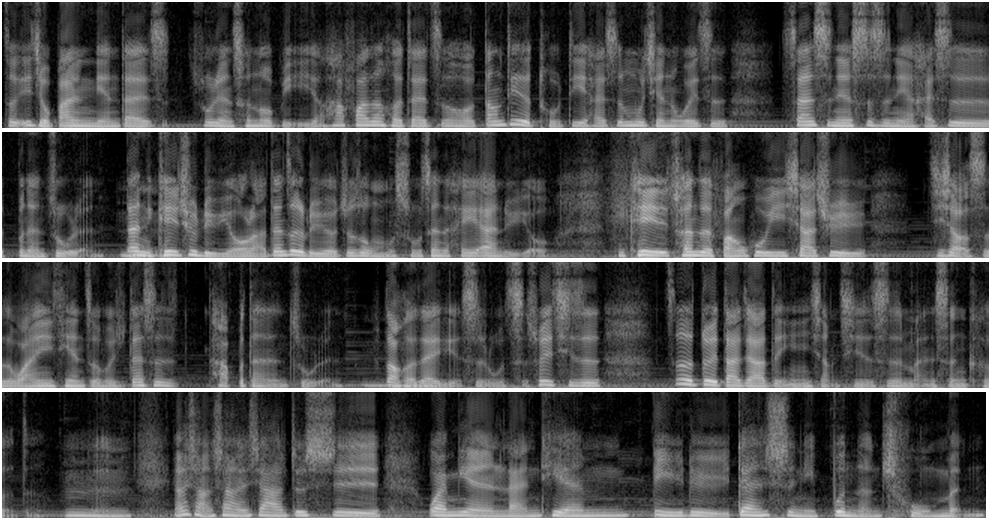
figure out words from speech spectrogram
这一九八零年代苏联车诺比一样，它发生核灾之后，当地的土地还是目前的为止三十年、四十年还是不能住人，但你可以去旅游了。但这个旅游就是我们俗称的黑暗旅游，你可以穿着防护衣下去。几小时玩一天走回去，但是它不但能住人，福岛核灾也是如此，所以其实这对大家的影响其实是蛮深刻的。嗯，然后想象一下，就是外面蓝天碧绿，但是你不能出门，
